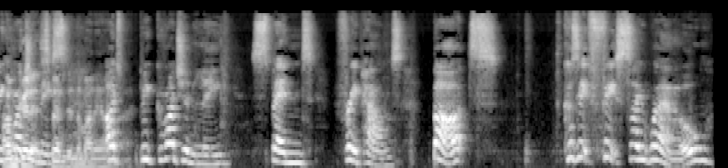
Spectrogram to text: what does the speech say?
I'm good at begrudgingly spending the money, aren't I'd begrudgingly spend three pounds, but because it fits so well,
